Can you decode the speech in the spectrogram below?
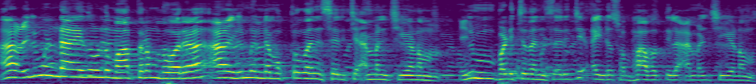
ആ ഇൽമുണ്ടായതുകൊണ്ട് മാത്രം പോരാ ആ ഇൽമിന്റെ മുക്തത അനുസരിച്ച് അമൽ ചെയ്യണം. ഇൽമ പഠിച്ചതനുസരിച്ച് അതിന്റെ സ്വഭാവത്തിൽ അമൽ ചെയ്യണം.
